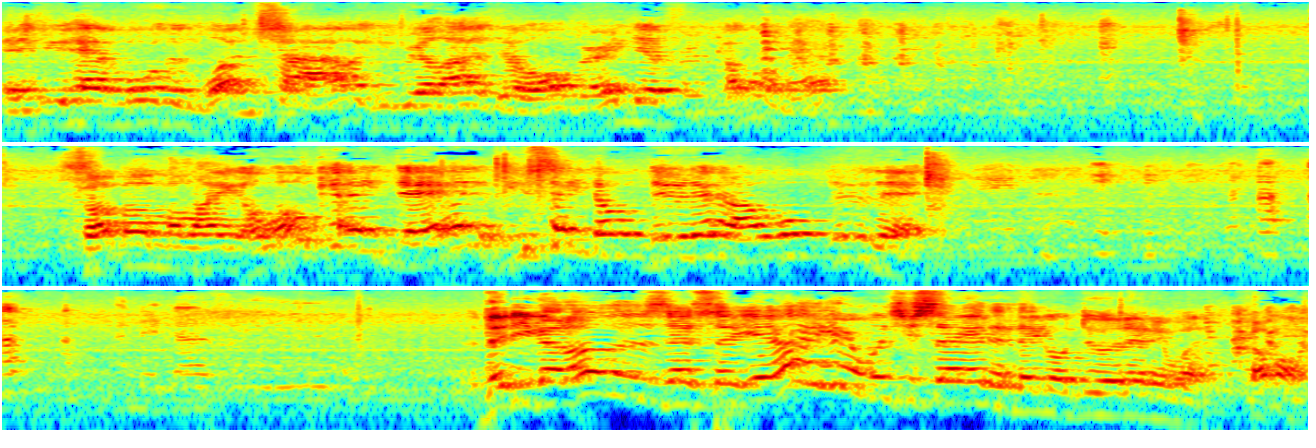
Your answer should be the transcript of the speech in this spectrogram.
And if you have more than one child, you realize they're all very different. Come on now. Some of them are like, oh, okay, Dad, if you say don't do that, I won't do that. And it does. Then you got others that say, yeah, I hear what you're saying, and they're going to do it anyway. Come on.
